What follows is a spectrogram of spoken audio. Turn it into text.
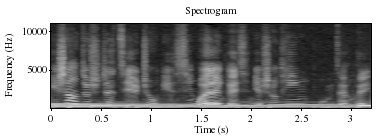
以上就是这节重点新闻，感谢您的收听，们再会。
